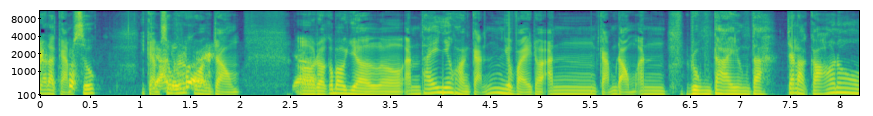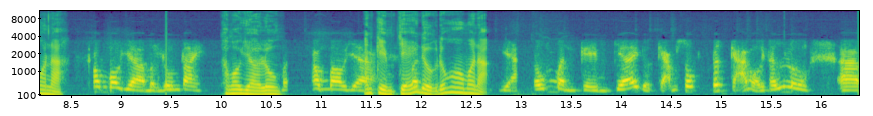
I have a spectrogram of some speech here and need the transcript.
đó là cảm xúc. Cảm Dạ, xúc rất rồi. quan trọng Dạ. ờ, rồi có bao giờ ờ, anh thấy những hoàn cảnh như vậy rồi anh cảm động anh rung tay không ta? Chắc là có đúng không anh à không bao giờ mình run tay. Không bao giờ luôn. Không bao giờ anh kiềm chế Mình- được đúng không anh ạ? Dạ đúng mình kiềm chế được cảm xúc tất cả mọi thứ luôn. À,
